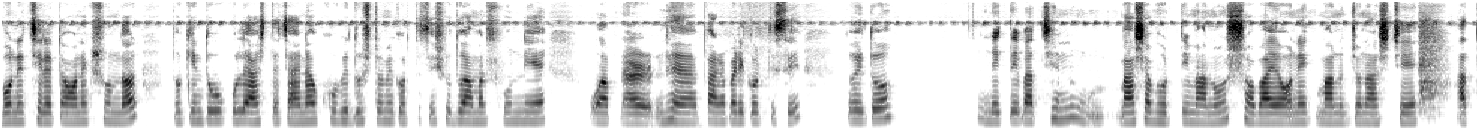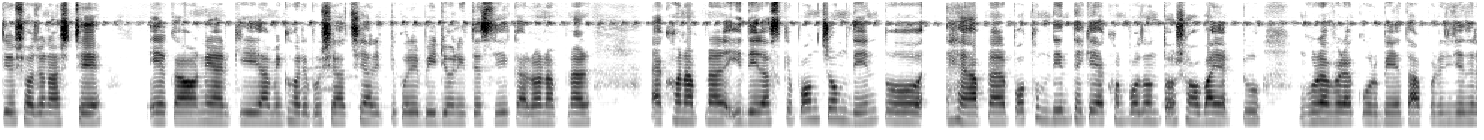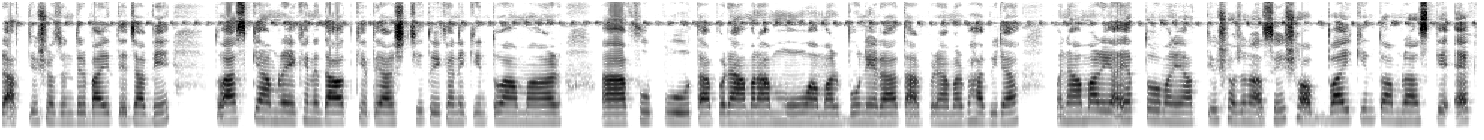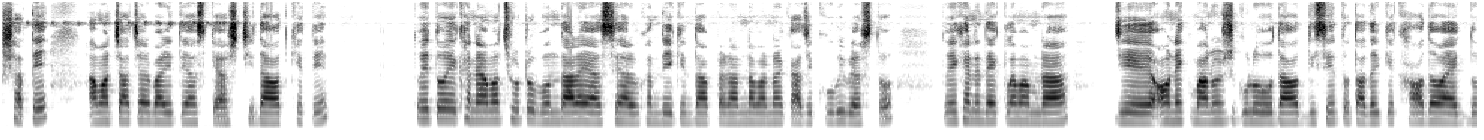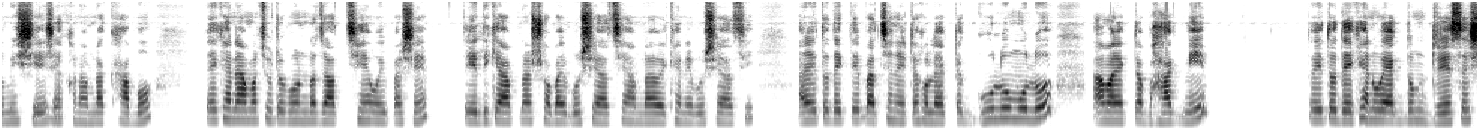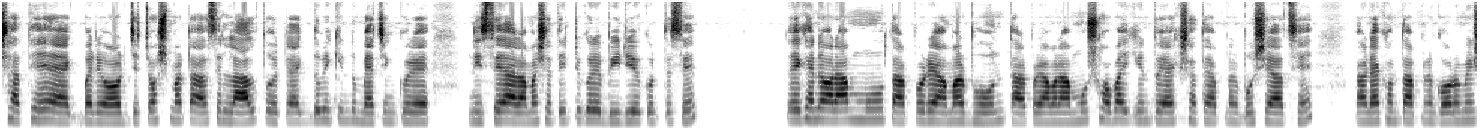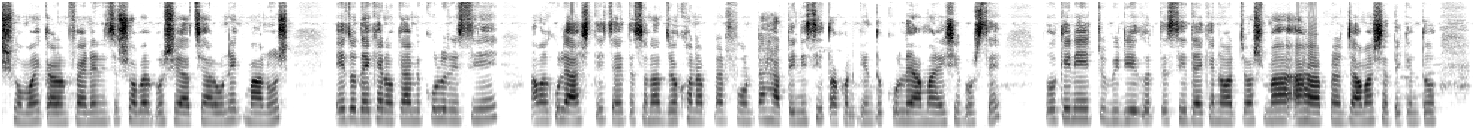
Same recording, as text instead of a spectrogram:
বোনের ছেলেটা অনেক সুন্দর। তো কিন্তু ও কুলে আসতে চায় না খুবই দুষ্টমি করতেছে। শুধু আমার ফোন নিয়ে ও আপনার হ্যাঁ, পাড়াপাড়ি করতেছে। তো এই তো দেখতেই পাচ্ছেন, বাসা ভর্তি মানুষ, সবাই অনেক মানুষজন আসছে, আত্মীয় স্বজন আসছে। এর কারণে আর কি আমি ঘরে বসে আছি আর একটু করে ভিডিও নিতেছি, কারণ আপনার, এখন আপনার ঈদের আজকে পঞ্চম দিন, তো হ্যাঁ আপনার প্রথম দিন থেকে এখন পর্যন্ত সবাই একটু ঘোরাফেরা করবে, তারপরে নিজেদের আত্মীয় স্বজনদের বাড়িতে যাবে। তো আজকে আমরা এখানে দাওয়াত খেতে আসছি। তো এখানে কিন্তু আমার ফুপু, তারপরে আমার আম্মু, আমার বোনেরা, তারপরে আমার ভাবিরা মানে আমার এত মানে আত্মীয় স্বজন আছে। সবাই কিন্তু আমরা আজকে একসাথে আমার চাচার বাড়িতে আজকে আসছি দাওয়াত খেতে। তো এই তো এখানে আমার ছোট বোন দাঁড়ায় আছে আর ওখান দিয়ে কিন্তু আপনার রান্না বান্নার কাজে খুবই ব্যস্ত। তো এখানে দেখলাম আমরা যে অনেক মানুষগুলো দাওয়াত দিছে, তো তাদেরকে খাওয়া দাওয়া একদমই শেষ, এখন আমরা খাব। তো এখানে আমার ছোট বোনরা যাচ্ছে ওই পাশে। তো এদিকে আপনার সবাই বসে আছে আমরা ওইখানে বসে আছি। আর এই তো দেখতেই পাচ্ছেন, এটা হলো একটা গুলুমুলু আমার একটা ভাগ্নি। তো এই তো দেখেন, ও একদম ড্রেসের সাথে একবারে ওর যে চশমাটা আছে লাল, তো এটা একদমই কিন্তু ম্যাচিং করে নিছে আর আমার সাথে একটু করে ভিডিও করতেছে। তো এখানে ওর আম্মু, তারপরে আমার বোন, তারপরে আমার আম্মু সবাই কিন্তু একসাথে আপনার বসে আছে। কারণ এখন তো আপনার গরমের সময়, কারণ ফ্যানের নিচে সবাই বসে আছে আর অনেক মানুষ। এই তো দেখেন, ওকে আমি কুলে নিছি, আমার কুলে আসতেই চাইতেছে না। যখন আপনার ফোনটা হাতে নিছি, তখন কিন্তু কুলে আমার এসে পড়ছে। তো ওকে নিয়ে একটু ভিডিও করতেছি, দেখেন ওর চশমা আর আপনার জামার সাথে কিন্তু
